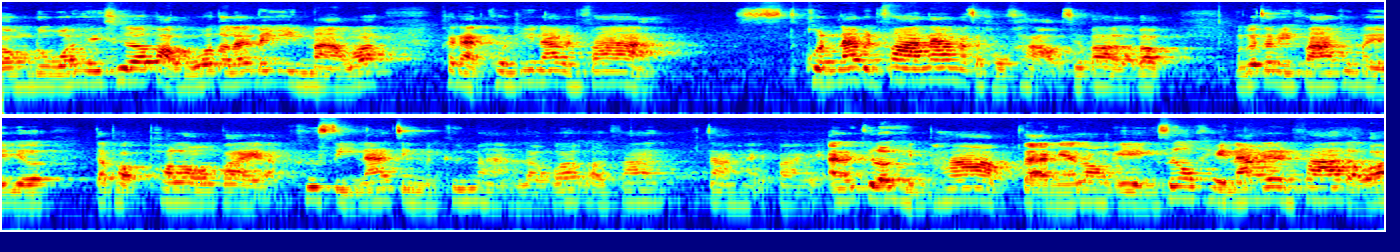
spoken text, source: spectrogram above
ลองดูว่าเฮ้ยเชื่อเปล่า เพราะว่าตอนแรกได้ยินมาว่า ขนาดคนที่หน้าเป็นฝ้า คนหน้าเป็นฝ้าหน้ามาจากขาวๆใช่ป่ะ แล้วแบบมันก็จะมีฝ้าขึ้นมาเยอะๆ แต่พอพอลองไปอะ คือสีหน้าจริงมันขึ้นมา เราก็รอยฝ้า จางหายไป อันนั้นคือเราเห็นภาพแต่อันเนี้ยลองเอง ซึ่งโอเคหน้าไม่ได้เป็นฝ้าแต่ว่า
